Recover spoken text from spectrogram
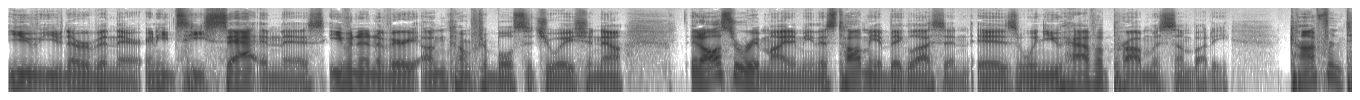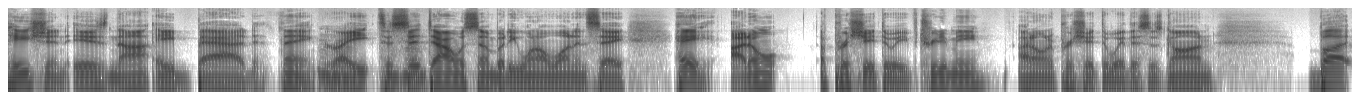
You you've never been there, and he he sat in this even in a very uncomfortable situation. Now, it also reminded me. This taught me a big lesson: is when you have a problem with somebody. Confrontation is not a bad thing, Mm-hmm. right? To sit down with somebody one on one and say, "Hey, I don't appreciate the way you've treated me. I don't appreciate the way this has gone." but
